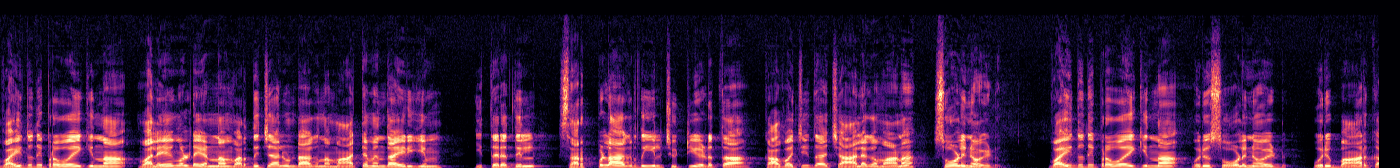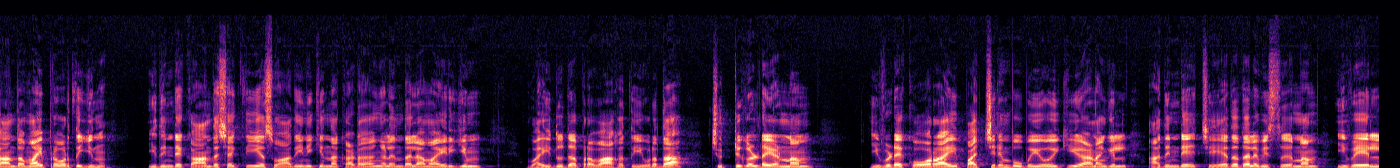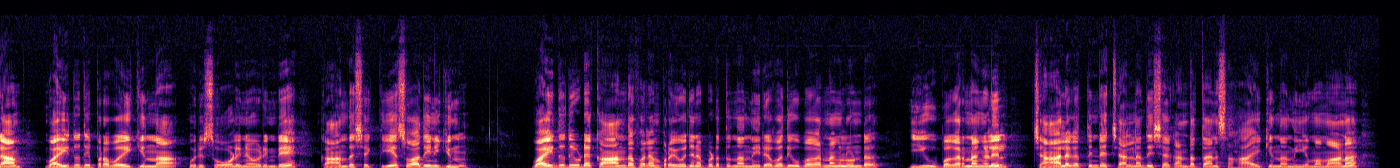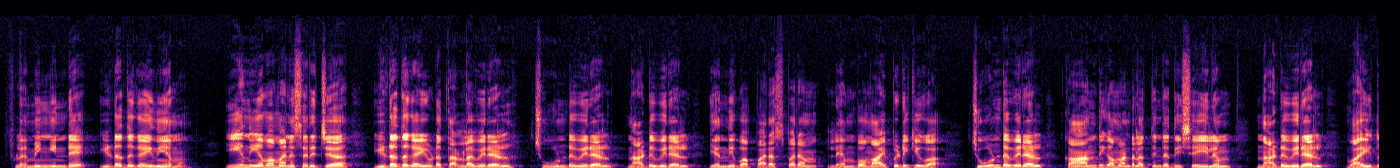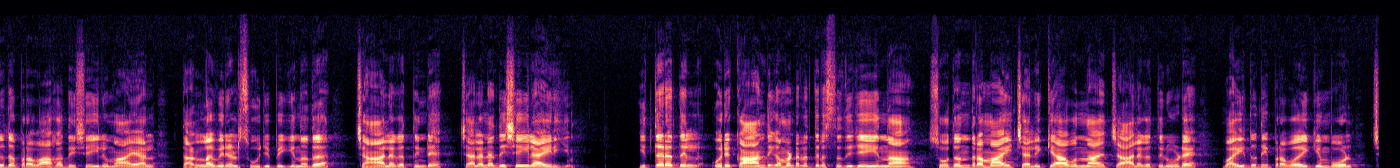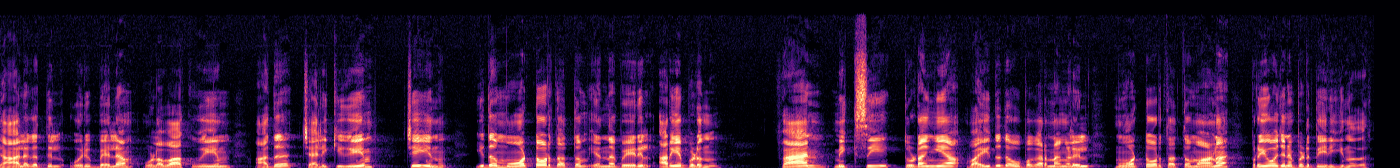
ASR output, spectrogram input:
വൈദ്യുതി പ്രവഹിക്കുന്ന വലയങ്ങളുടെ എണ്ണം വർദ്ധിച്ചാലുണ്ടാകുന്ന മാറ്റം എന്തായിരിക്കും? ഇത്തരത്തിൽ സർപ്പിൾ ആകൃതിയിൽ ചുറ്റിയെടുത്ത കവചിത ചാലകമാണ് സോളിനോയിഡ്. വൈദ്യുതി പ്രവഹിക്കുന്ന ഒരു സോളിനോയിഡ് ഒരു ബാർ കാന്തമായി പ്രവർത്തിക്കുന്നു. ഇതിന്റെ കാന്തശക്തിയെ സ്വാധീനിക്കുന്ന ഘടകങ്ങൾ എന്തെല്ലാമായിരിക്കും? വൈദ്യുത പ്രവാഹ തീവ്രത ചുറ്റുകളുടെ എണ്ണം ഇവിടെ കോറായി പച്ചിരുമ്പ് ഉപയോഗിക്കുകയാണെങ്കിൽ അതിന്റെ ഛേദതല വിസ്തീർണം ഇവയെല്ലാം വൈദ്യുതി പ്രവഹിക്കുന്ന ഒരു സോളിനോയിഡിന്റെ കാന്തശക്തിയെ സ്വാധീനിക്കുന്നു. വൈദ്യുതിയുടെ കാന്തഫലം പ്രയോജനപ്പെടുത്തുന്ന നിരവധി ഉപകരണങ്ങളുണ്ട്. ഈ ഉപകരണങ്ങളിൽ ചാലകത്തിന്റെ ചലനദിശ കണ്ടെത്താൻ സഹായിക്കുന്ന നിയമമാണ് ഫ്ലെമിങ്ങിന്റെ ഇടത് കൈ നിയമം. ഈ നിയമം അനുസരിച്ച് ഇടത് കൈയുടെ തള്ളവിരൽ ചൂണ്ടുവിരൽ നടുവിരൽ എന്നിവ പരസ്പരം ലംബമായി പിടിക്കുക. ചൂണ്ടുവിരൽ കാന്തിക മണ്ഡലത്തിന്റെ ദിശയിലും നടുവിരൽ വൈദ്യുത പ്രവാഹ ദിശയിലുമായാൽ തള്ളവിരൽ സൂചിപ്പിക്കുന്നത് ചാലകത്തിന്റെ ചലനദിശയിലായിരിക്കും. ഇത്തരത്തിൽ ഒരു കാന്തിക മണ്ഡലത്തിൽ സ്ഥിതി ചെയ്യുന്ന സ്വതന്ത്രമായി ചലിക്കാവുന്ന ചാലകത്തിലൂടെ വൈദ്യുതി പ്രവഹിക്കുമ്പോൾ ചാലകത്തിൽ ഒരു ബലം ഉളവാക്കുകയും അത് ചലിക്കുകയും ചെയ്യുന്നു. ഇത് മോട്ടോർ തത്വം എന്ന പേരിൽ അറിയപ്പെടുന്നു. ഫാൻ മിക്സി തുടങ്ങിയ വൈദ്യുത ഉപകരണങ്ങളിൽ മോട്ടോർ തത്വമാണ് പ്രയോജനപ്പെടുത്തിയിരിക്കുന്നത്.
